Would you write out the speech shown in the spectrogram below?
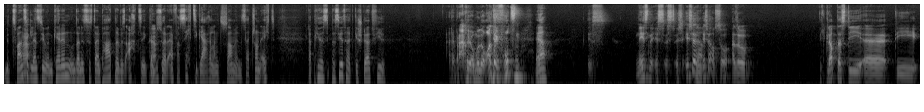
mit 20, Ja. lernst du jemanden kennen und dann ist es dein Partner bis 80, dann Ja. bist du halt einfach 60 Jahre lang zusammen. Das ist halt schon echt, da pass- passiert halt gestört viel. Da brauche ich ja mal eine andere Futzen. Ja. Ist, nee, ist, ist, ist, ist, ist, ja, Ja. ist ja auch so. Also, ich glaube, dass die, äh, die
